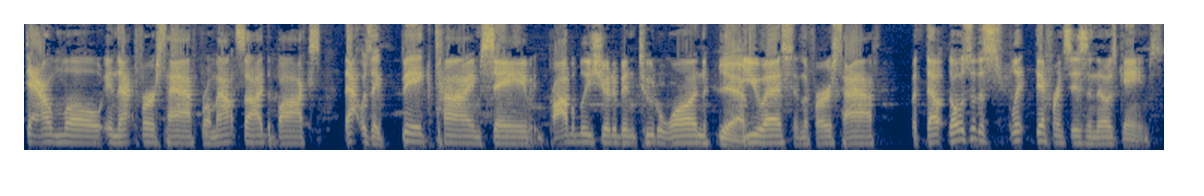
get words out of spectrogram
down low in that first half from outside the box. That was a big time save. It probably should have been two to one. yeah. U.S. in the first half. But th- those are the split differences in those games.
